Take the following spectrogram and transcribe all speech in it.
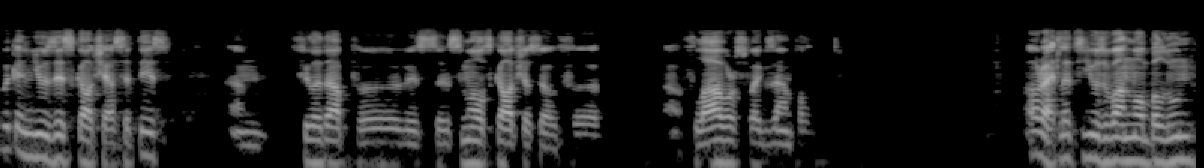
We can use this sculpture as it is, um, fill it up uh, with uh, small sculptures of uh, uh, flowers for example. Alright, let's use one more balloon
